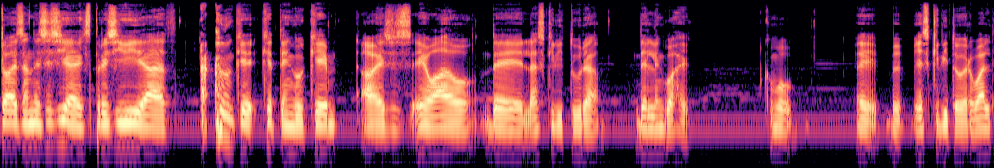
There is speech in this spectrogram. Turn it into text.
toda esa necesidad de expresividad que, que tengo que a veces evado de la escritura del lenguaje como eh, escrito verbal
